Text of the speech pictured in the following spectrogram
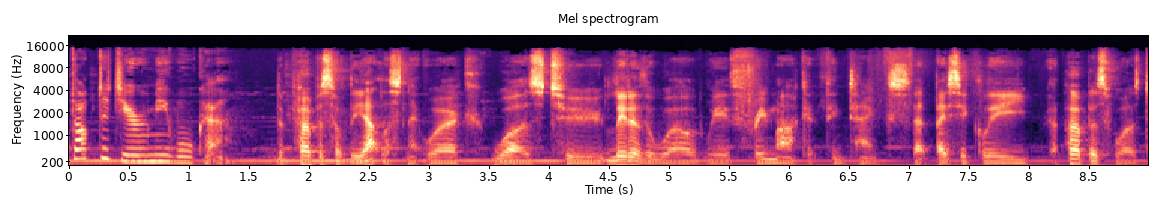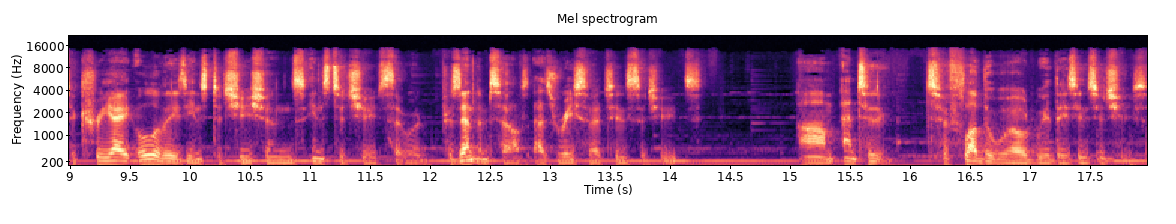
Dr. Jeremy Walker. The purpose of the Atlas Network was to litter the world with free market think tanks. That basically, the purpose was to create all of these institutions, institutes that would present themselves as research institutes, um, and to, to flood the world with these institutes.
